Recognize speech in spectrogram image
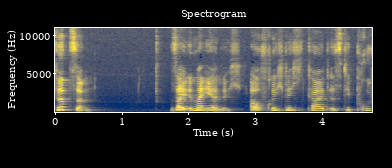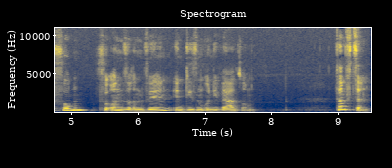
14. Sei immer ehrlich. Aufrichtigkeit ist die Prüfung für unseren Willen in diesem Universum. 15.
